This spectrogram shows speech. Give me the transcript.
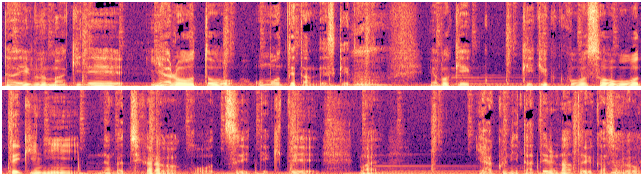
だいぶ巻きでやろうと思ってたんですけど、うん。やっぱ結結局こう総合的になんか力がこうついてきて、まあ、役に立てるなというかそれを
